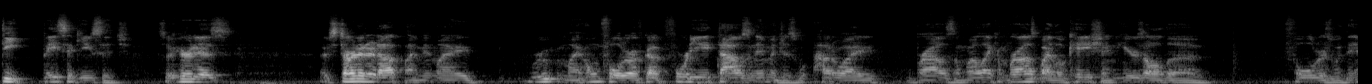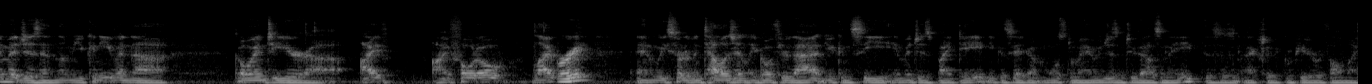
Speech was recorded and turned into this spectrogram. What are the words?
deep, basic usage. So here it is. I've started it up. I'm in my root, my home folder. I've got 48,000 images. How do I browse them? Well, I can browse by location. Here's all the folders with images in them. You can even uh, go into your uh, i iPhoto library and we sort of intelligently go through that. You can see images by date. You can see I got most of my images in 2008. This isn't actually the computer with all my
